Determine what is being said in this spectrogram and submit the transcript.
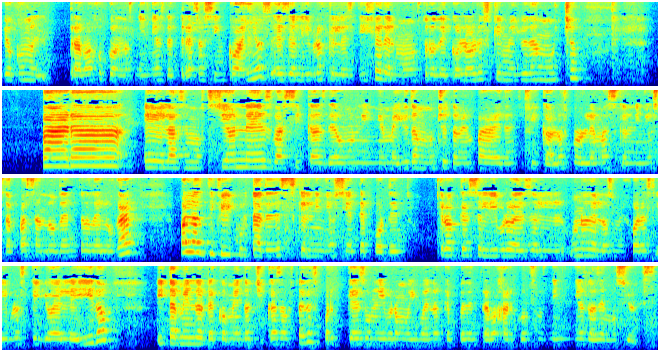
yo, con el trabajo con los niños de 3 a 5 años es el libro que les dije del monstruo de colores que me ayuda mucho para eh, las emociones básicas de un niño. Me ayuda mucho también para identificar los problemas que el niño está pasando dentro del hogar o las dificultades que el niño siente por dentro. Creo que ese libro es el, uno de los mejores libros que yo he leído y también les recomiendo, chicas, a ustedes porque es un libro muy bueno que pueden trabajar con sus niños las emociones.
